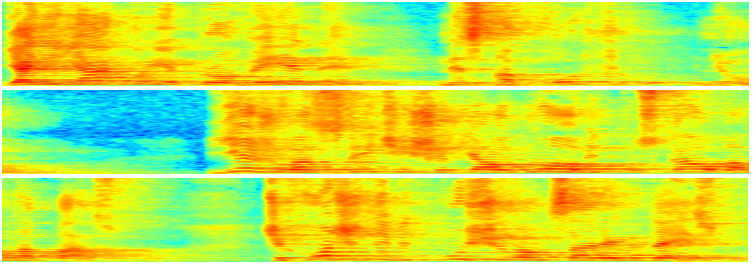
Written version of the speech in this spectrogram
я ніякої провини не знаходжу в ньому. Є ж у вас звичай, щоб я одного відпускав вам на Пасху. Чи хочете відпущу вам царя юдейського?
